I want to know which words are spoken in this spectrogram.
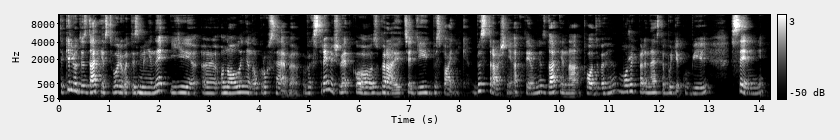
Такі люди здатні створювати зміни і е, оновлення навкруг себе. В екстремі швидко збираються, діють без паніки. Безстрашні, активні, здатні на подвиги, можуть перенести будь-яку біль, сильні,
